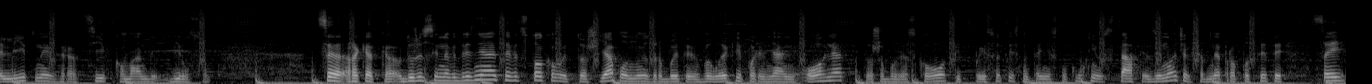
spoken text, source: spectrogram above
елітних гравців команди Wilson. Ця ракетка дуже сильно відрізняється від стокової, тож я планую зробити великий порівняльний огляд. Тож обов'язково підписуйтесь на тенісну кухню, ставте дзвіночок, щоб не пропустити цей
